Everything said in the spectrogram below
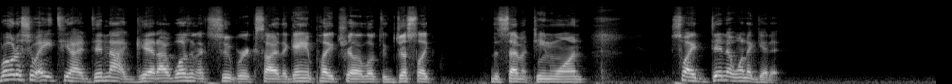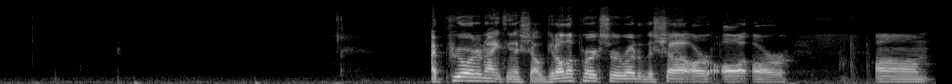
Road Show 18 I did not get. I wasn't super excited. The gameplay trailer looked just like the 17 one. So I didn't want to get it. I pre-order 19 the show. Get all the perks for Road to the Show or or um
